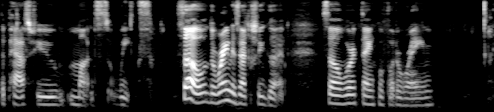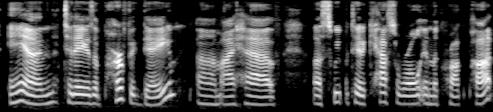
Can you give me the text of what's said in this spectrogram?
the past few months, weeks. So the rain is actually good. So we're thankful for the rain. And today is a perfect day. Um, I have a sweet potato casserole in the crock pot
